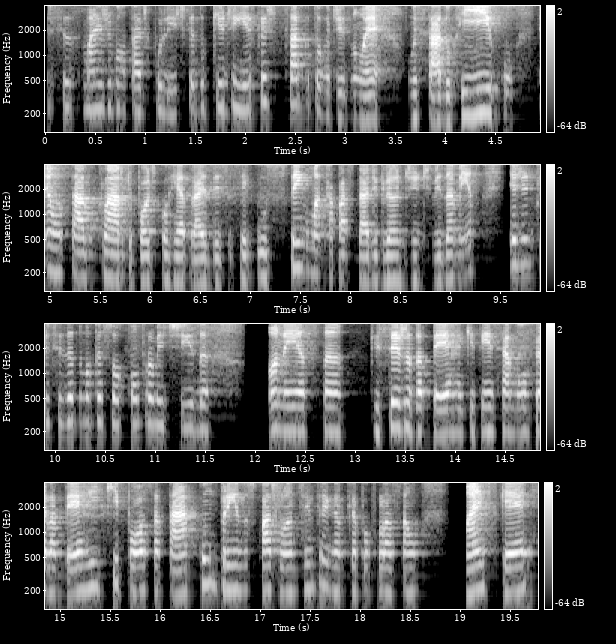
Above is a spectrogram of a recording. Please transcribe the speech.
precisa mais de vontade política do que dinheiro, que a gente sabe que o Tocantins não é um estado rico, é um estado, claro, que pode correr atrás desses recursos, tem uma capacidade grande de endividamento, e a gente precisa de uma pessoa comprometida, honesta, que seja da terra, que tenha esse amor pela terra e que possa estar cumprindo os quatro anos, entregando o que a população mais quer,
